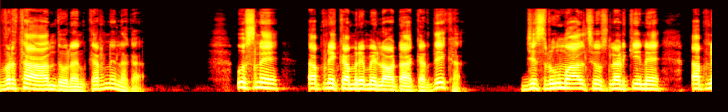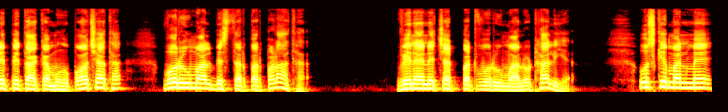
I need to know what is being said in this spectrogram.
वृथा आंदोलन करने लगा। उसने अपने कमरे में लौट आकर देखा, जिस रूमाल से उस लड़की ने अपने पिता का मुँह पहुँचा था, वो रूमाल बिस्तर पर पड़ा था। विनय ने चटपट वो रूमाल उठा लिया। उसके मन में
